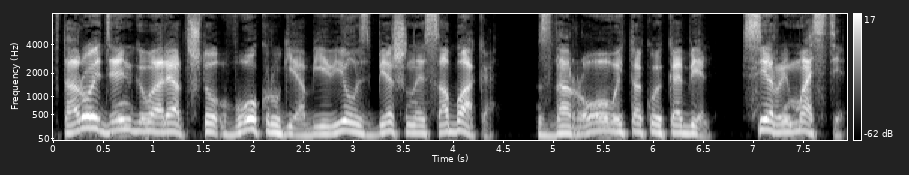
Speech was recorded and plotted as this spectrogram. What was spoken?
Второй день говорят, что в округе объявилась бешеная собака. Здоровый такой кобель, серой масти.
